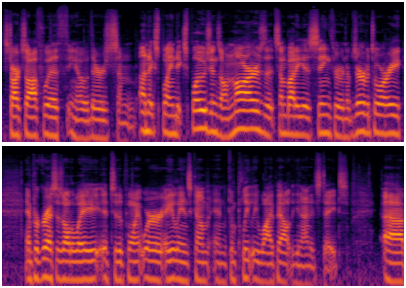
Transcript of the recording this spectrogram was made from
starts off with, you know, there's some unexplained explosions on Mars that somebody is seeing through an observatory and progresses all the way to the point where aliens come and completely wipe out the United States. Uh,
